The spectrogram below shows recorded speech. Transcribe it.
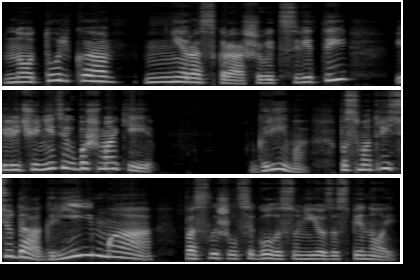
Но только не раскрашивать цветы или чинить их башмаки. «Грима, посмотри сюда! Грима!» — послышался голос у нее за спиной.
